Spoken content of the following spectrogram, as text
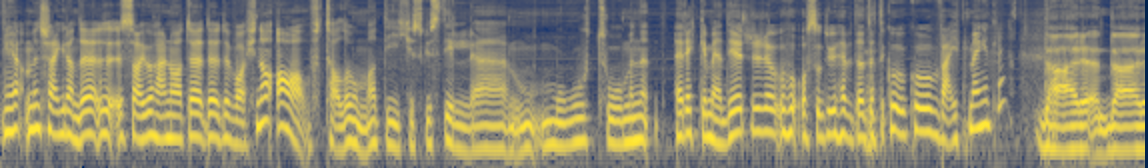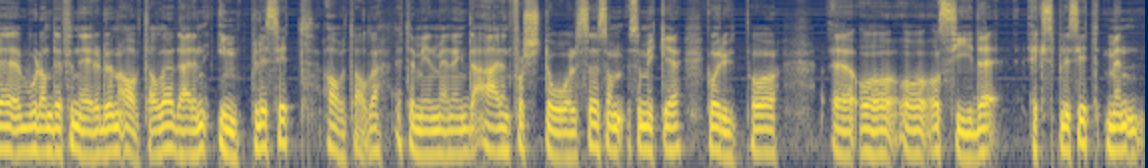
Ja, men Skei Grande sa jo her nå at det, det, var ikke noe avtale om at de ikke skulle stille mot henne. Men en rekke medier, også du hevda dette, hva, hva veit vi egentlig? Det er, det er, Hvordan definerer du en avtale? Det er en implisitt avtale, etter min mening. Det er en forståelse som, som ikke går ut på å, å, å si det eksplisitt, men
